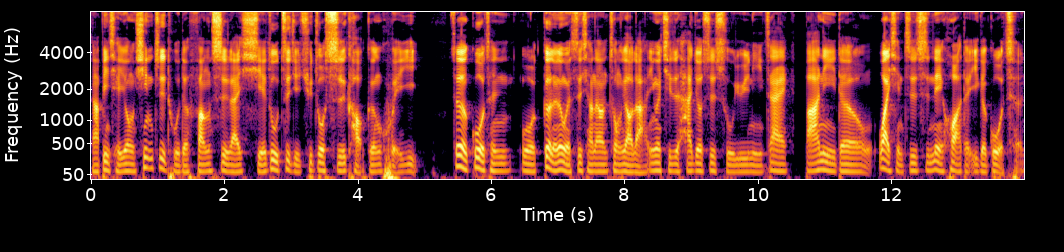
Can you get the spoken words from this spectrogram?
那并且用心智图的方式来协助自己去做思考跟回忆。这个过程，我个人认为是相当重要的啊，因为其实它就是属于你在把你的外显知识内化的一个过程。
